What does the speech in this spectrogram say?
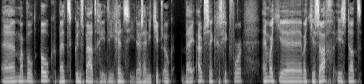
Maar bijvoorbeeld ook met kunstmatige intelligentie. Daar zijn die chips ook bij uitstek geschikt voor. En wat je, wat je zag is dat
